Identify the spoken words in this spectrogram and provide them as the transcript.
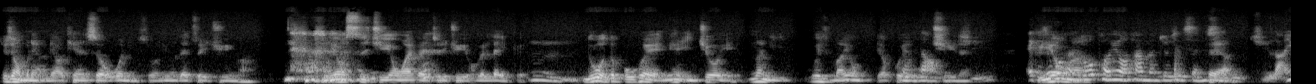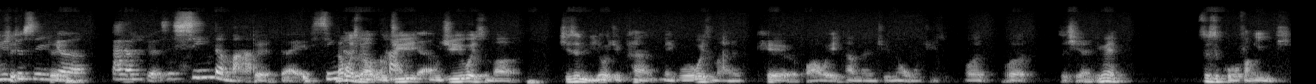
就像我们两个聊天的时候，我问你说，你有在追剧吗？你用四 G 用 WiFi 追剧会不会累个？嗯，如果都不会，你很 enjoy，那你为什么要用比较贵的五 G 呢？哎，可是有很多朋友他们就是申请五 G 啦，因为就是一个大家就觉得是新的嘛，对对，新的那为什么五 G 五 G 为什么？其实你如果去看美国为什么还 care 华为他们去弄五 G 或或这些，因为这是国防议题。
